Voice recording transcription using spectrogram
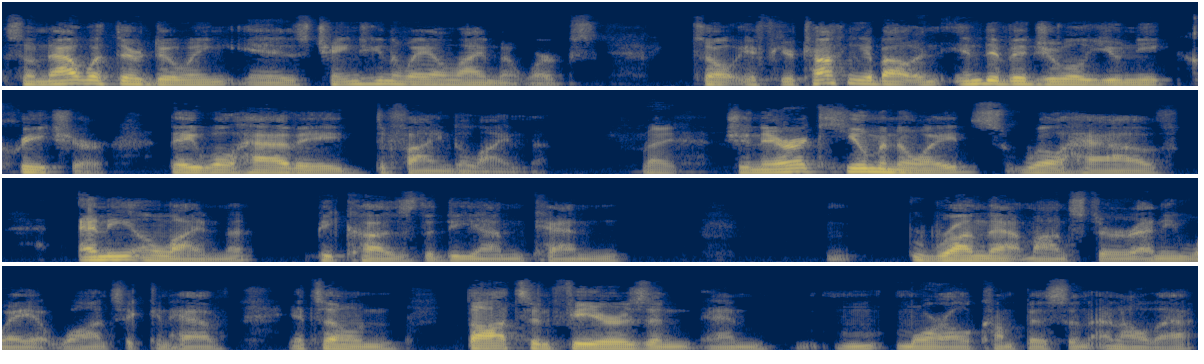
So now what they're doing is changing the way alignment works. So if you're talking about an individual unique creature, they will have a defined alignment. Right. Generic humanoids will have any alignment because the DM can run that monster any way it wants. It can have its own thoughts and fears and and moral compass and, and all that.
